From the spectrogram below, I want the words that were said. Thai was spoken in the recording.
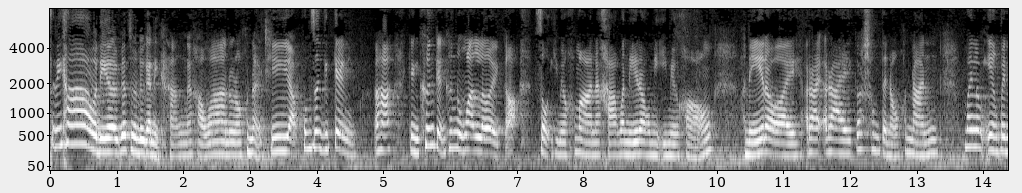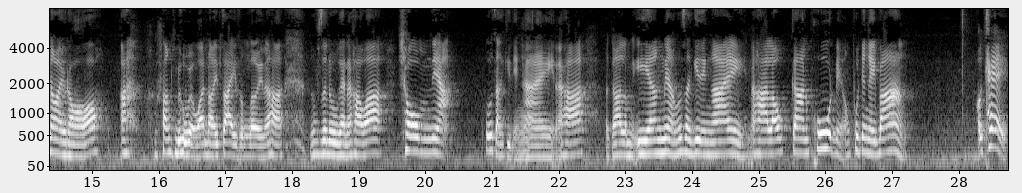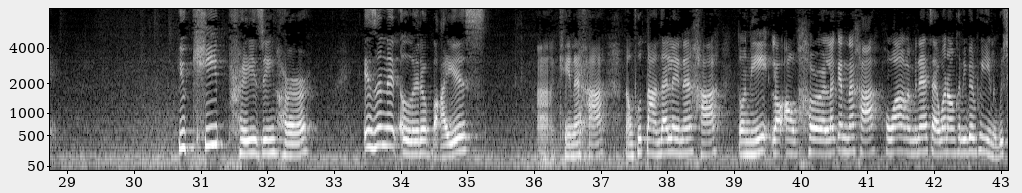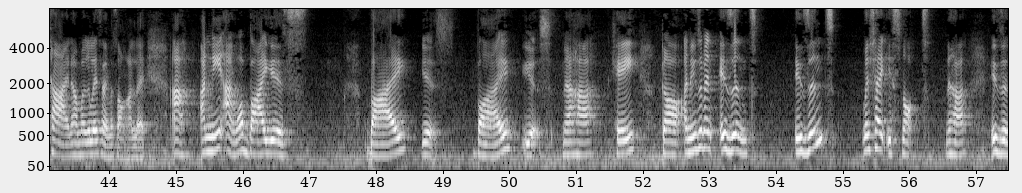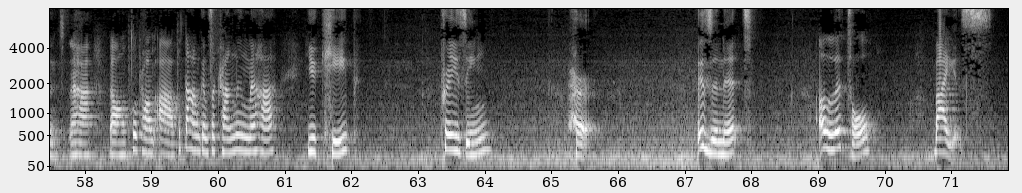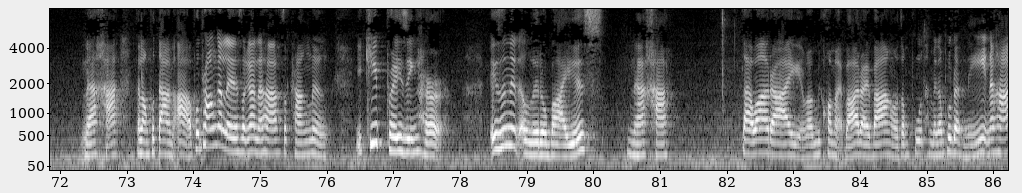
สวัสดีค่ะ วันนี้เราก็จะมาดูกันอีกครั้งนะคะ ว่าน้องๆคนไหนที่อยากพูดภาษาอังกฤษเก่งนะคะ เก่งขึ้นเก่งขึ้นทุกวันเลย ก็ส่งอีเมลเข้ามานะคะ วันนี้เรามีอีเมลของคนนี้เลยอะไรอะไรก็ชมแต่น้องคนนั้น ไม่ลำเอียงไปหน่อยหรออะฟังดูแบบว่าน้อยใจจังเลยนะคะเราจะดูกันนะคะว่า ชมเนี่ยพูดภาษาอังกฤษยังไงนะคะ แล้วก็ลำเอียงเนี่ยพูดภาษาอังกฤษยังไงนะคะ แล้วการพูดเนี่ยต้องพูดยังไงบ้าง โอเค You keep praising her. Isn't it a little bias? อ่าโอเคนะคะลองพูดตามได้เลยนะคะ ตัวนี้เราเอา her แล้วกันนะคะ เพราะว่ามันไม่แน่ใจว่าน้องคนนี้เป็นผู้หญิงหรือผู้ชายนะมันก็เลยใส่มาสองอันเลย อะ อันนี้อ่านว่า bias bias bias นะคะโอเคก็อันนี้จะเป็น isn't isn't ไม่ใช่ is not นะคะ isn't นะคะลองพูดพร้อมอ่าพูดตามกันสักครั้งหนึ่งนะคะ you keep praising her isn't it a little bias นะคะก็ลองพูดตามอ่าพูดพร้อมกันเลยสักกันนะคะ สักครั้งหนึ่ง you keep praising her isn't it a little bias นะคะ ลว่าอะไรมันมีความหมายว่าอะไรบ้าง เราต้องพูดทำไมต้องพูดแบบนี้นะคะ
